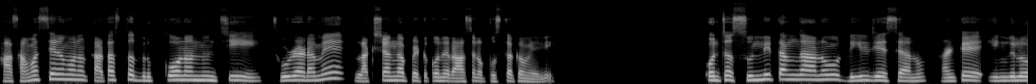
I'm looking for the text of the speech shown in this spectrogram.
ఆ సమస్యను మనం తటస్థ దృక్కోణం నుంచి చూడడమే లక్ష్యంగా పెట్టుకొని రాసిన పుస్తకం ఇది. కొంచెం సున్నితంగాను డీల్ చేశాను. అంటే ఇందులో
